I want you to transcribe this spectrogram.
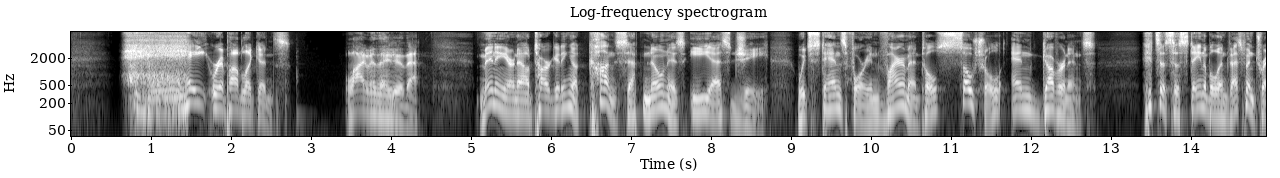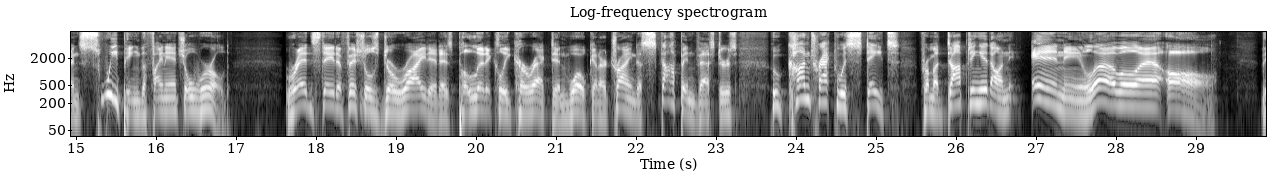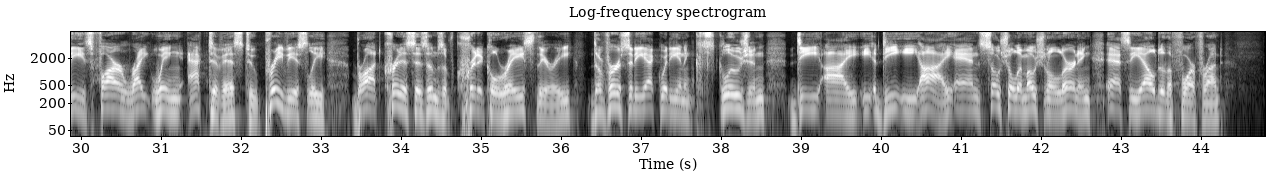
hate Republicans. Why would they do that? Many are now targeting a concept known as ESG, which stands for environmental, social, and governance. It's a sustainable investment trend sweeping the financial world. Red state officials deride it as politically correct and woke and are trying to stop investors who contract with states from adopting it on any level at all. These far right wing activists who previously brought criticisms of critical race theory, diversity, equity, and exclusion, DEI, and social emotional learning, SEL, to the forefront.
